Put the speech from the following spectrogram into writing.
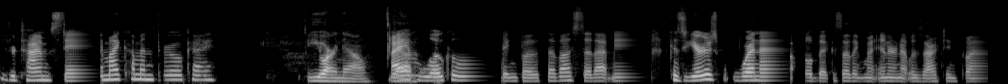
Your time stay. Am I coming through okay? you are now. I am localing both of us, so that means because yours went out a little bit because I think my internet was acting fine.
